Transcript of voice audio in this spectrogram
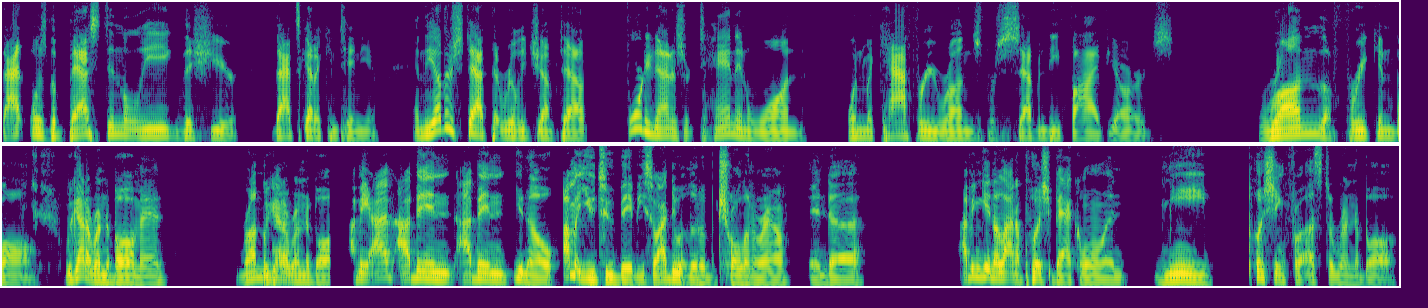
That was the best in the league this year. That's got to continue. And the other stat that really jumped out 49ers are 10 and 1 when McCaffrey runs for 75 yards. Run the freaking ball. We got to run the ball, man. Run the we got to run the ball. I mean, I've I've been I've been you know I'm a YouTube baby, so I do a little trolling around, and uh I've been getting a lot of pushback on me pushing for us to run the ball.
